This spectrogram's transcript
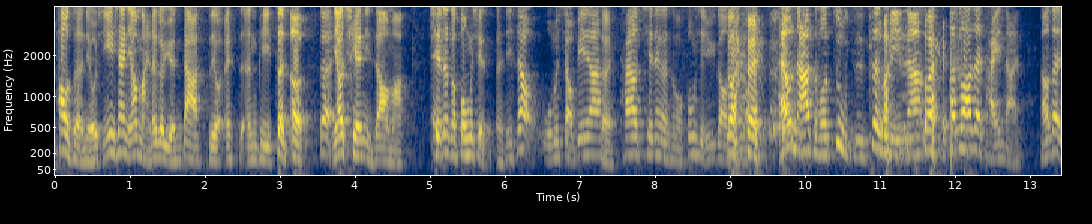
耗子很流行，因为现在你要买那个元大石油 S N P 正二，对。你要签，你知道吗？签那个风险，哎。你知道我们小编啊，他要签那个什么风险预告书、啊，对，还要拿什么住址证明啊？对他说他在台南，然后在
